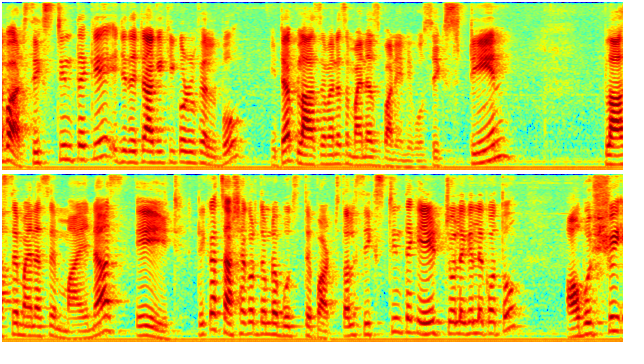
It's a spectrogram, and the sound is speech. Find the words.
এবার সিক্সটিন থেকে এই যে এটা আগে কী করে ফেলব? এটা প্লাসে মাইনাসে মাইনাস বানিয়ে নেব। সিক্সটিন প্লাসে মাইনাসে মাইনাস এইট ঠিক আছে? আশা করি তোমরা বুঝতে পারছ। তাহলে সিক্সটিন থেকে এইট চলে গেলে কত? অবশ্যই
